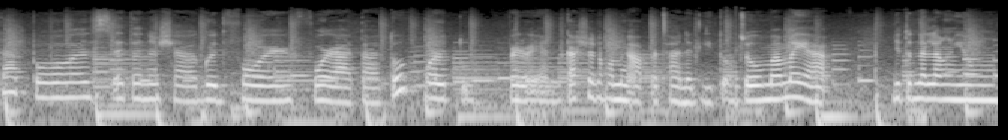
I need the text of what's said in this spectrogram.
Tapos, ito na siya. Good for 4 ata to or 2. Pero ayan, kasya na kaming apat sana dito. So, mamaya, dito na lang yung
